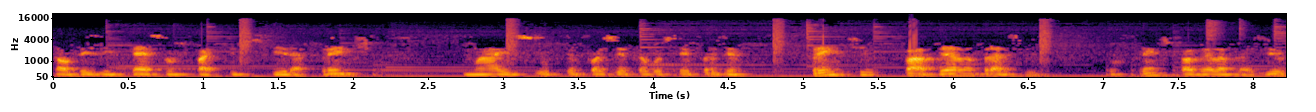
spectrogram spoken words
talvez impeçam os partidos de ir à frente, mas o que eu posso dizer para você, por exemplo, Frente Favela Brasil. o Frente Favela Brasil,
